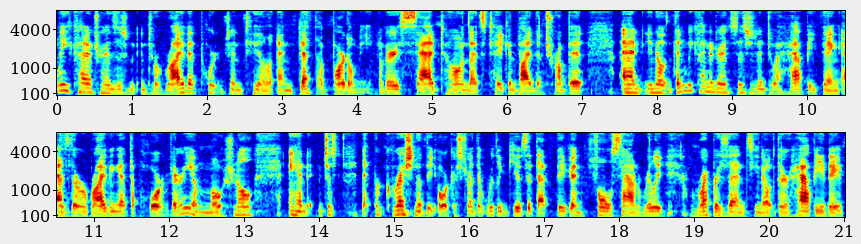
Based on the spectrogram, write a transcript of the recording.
We kind of transition into Arrive at Port Gentil and Death of Bartlemy, a very sad tone that's taken by the trumpet. And, you know, then we kind of transition into a happy thing as they're arriving at the port. Very emotional and just that progression of the orchestra that really gives it that big and full sound really represents, you know, they're happy. They've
